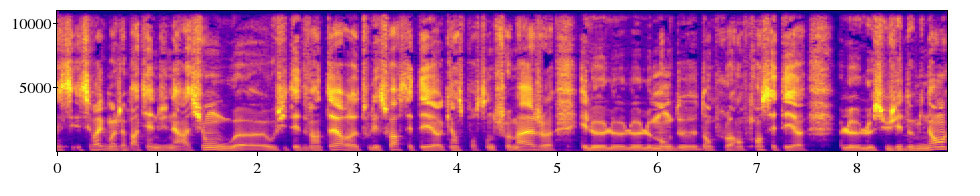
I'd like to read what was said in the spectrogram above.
C'est vrai que moi j'appartiens à une génération où euh, au JT de 20 heures euh, tous les soirs c'était euh, 15% de chômage euh, et le, le, le manque de- d'emploi en France était euh, le, le sujet dominant.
